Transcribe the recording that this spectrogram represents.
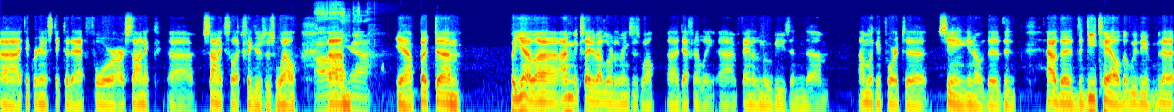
uh, I think we're going to stick to that for our Sonic, uh, Sonic select figures as well. Oh, um, yeah. Yeah. But, um, but yeah, uh, I'm excited about Lord of the Rings as well. Uh, definitely. I'm a fan of the movies and um, I'm looking forward to seeing, you know, the, the, how the the detail that we that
